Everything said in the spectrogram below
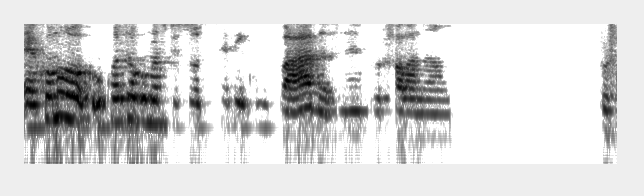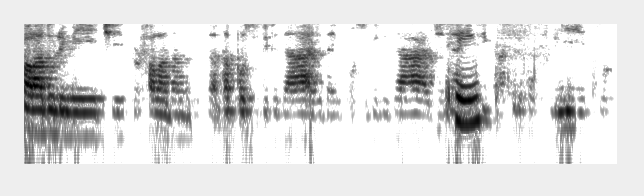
É como o quanto algumas pessoas se sentem culpadas, né, por falar não, por falar do limite, por falar da, da, da possibilidade, da impossibilidade, né? Sim. Fica naquele conflito.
